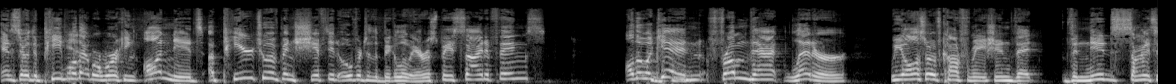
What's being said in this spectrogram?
And so the people yeah. that were working on NIDS appear to have been shifted over to the Bigelow Aerospace side of things. Although, again, mm-hmm. from that letter, we also have confirmation that the NIDS Science,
